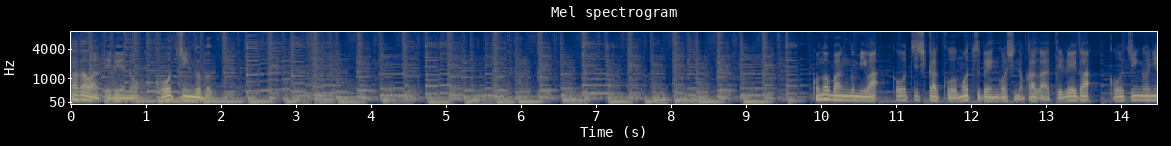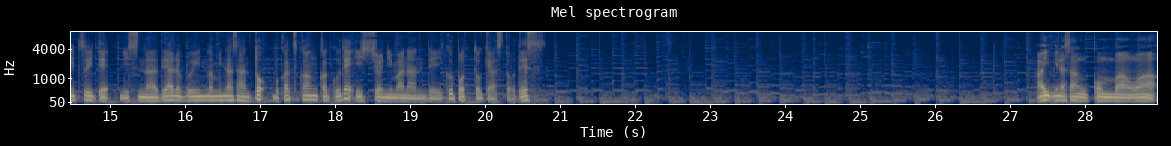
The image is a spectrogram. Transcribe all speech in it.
香川照江のコーチング部。この番組はコーチ資格を持つ弁護士の香川照江がコーチングについてリスナーである部員の皆さんと部活感覚で一緒に学んでいくポッドキャストです。はい皆さんこんばんは。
